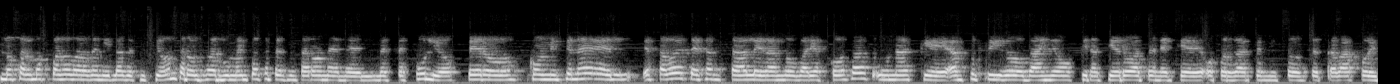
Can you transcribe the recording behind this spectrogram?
No sabemos cuándo va a venir la decisión, pero los argumentos se presentaron en el mes de julio. Pero como mencioné, el estado de Texas está alegando varias cosas. Una, que han sufrido daño financiero a tener que otorgar permisos de trabajo y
